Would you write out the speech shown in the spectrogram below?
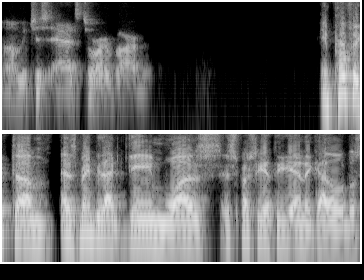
um, it just adds to our environment imperfect um, as maybe that game was, especially at the end, it got a little bit,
